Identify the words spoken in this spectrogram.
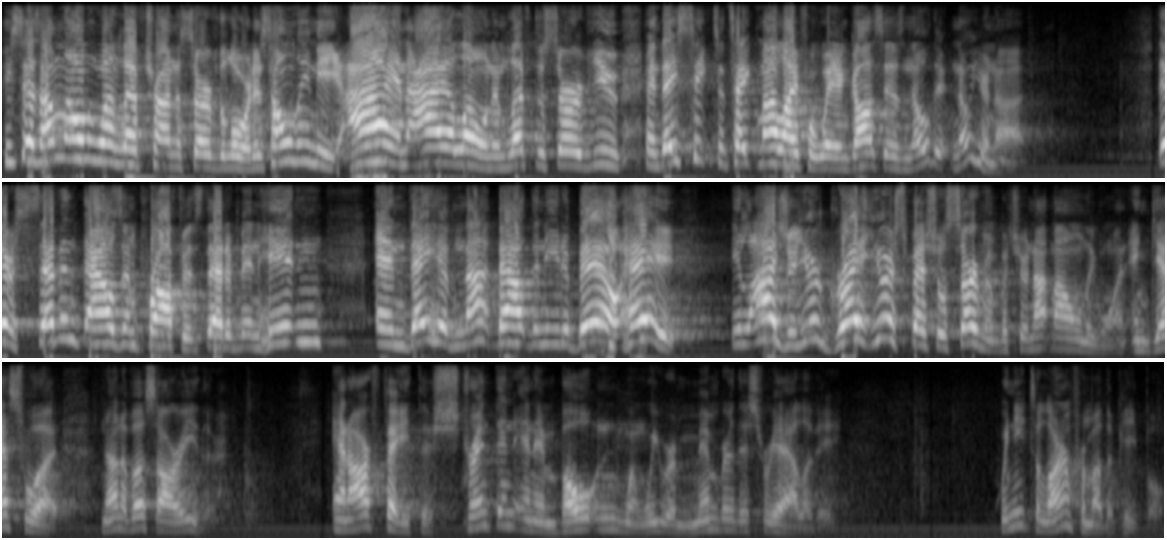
He says, I'm the only one left trying to serve the Lord. It's only me. I and I alone am left to serve you. And they seek to take my life away. And God says, No, no you're not. There are 7,000 prophets that have been hidden, and they have not bowed the knee to Baal. Hey, Elijah, you're great. You're a special servant, but you're not my only one. And guess what? None of us are either. And our faith is strengthened and emboldened when we remember this reality. We need to learn from other people.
